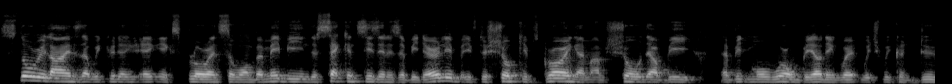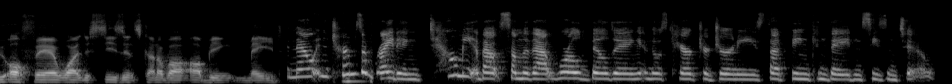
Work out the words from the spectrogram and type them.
storylines that we could uh, explore and so on but maybe in the second season is a bit early but if the show keeps growing i'm, I'm sure there'll be a bit more world building which we can do off air while the seasons kind of are, are being made now in terms of writing tell me about some of that world building and those character journeys that being conveyed in season two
